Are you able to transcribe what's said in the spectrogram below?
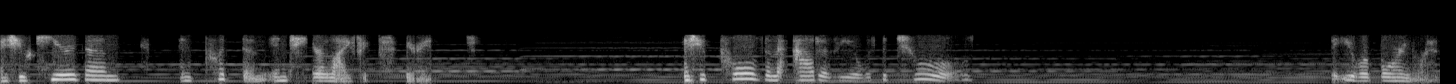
as you hear them and put them into your life experience. As you pull them out of you with the tools that you were born with.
